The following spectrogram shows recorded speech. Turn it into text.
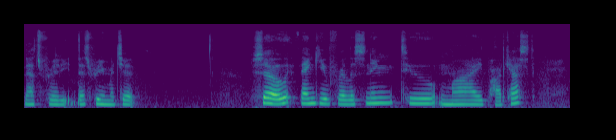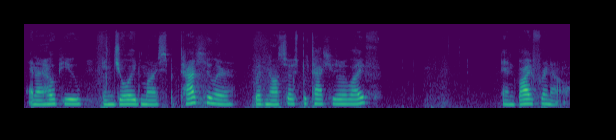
that's pretty. That's pretty much it. So, thank you for listening to my podcast, and I hope you enjoyed my spectacular but not so spectacular life. And bye for now.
